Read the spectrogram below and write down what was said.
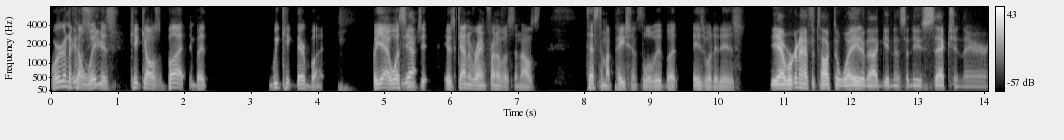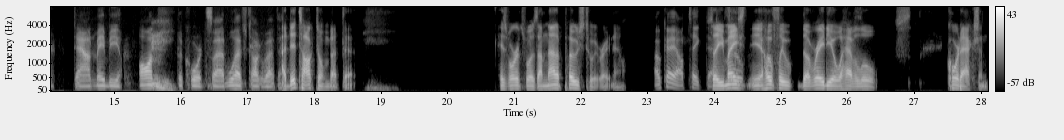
we're gonna come witness huge. kick y'all's butt, but we kicked their butt. But yeah, it was yeah. huge. It, it was kind of right in front of us, and I was testing my patience a little bit, but is what it is. Yeah, we're gonna have to talk to Wade about getting us a new section there down, maybe on the court side. We'll have to talk about that. I did talk to him about that. His words was, "I'm not opposed to it right now." Okay, I'll take that. So you may, so, yeah, hopefully, the radio will have a little court action.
